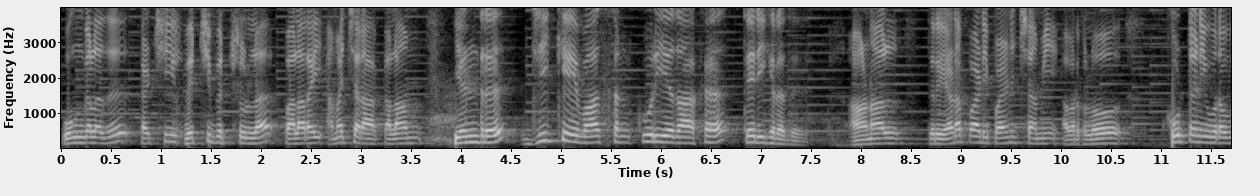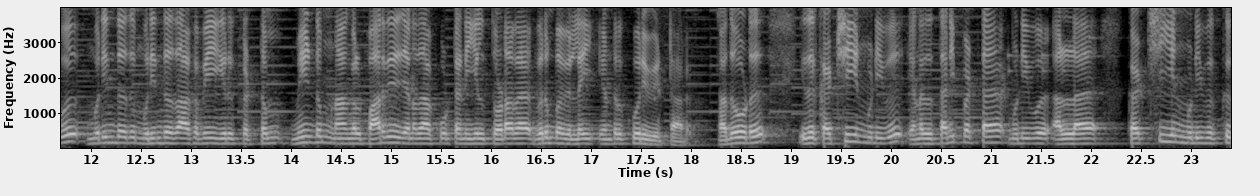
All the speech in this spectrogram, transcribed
உங்களது கட்சியில் வெற்றி பெற்றுள்ள பலரை அமைச்சராக்கலாம் என்று ஜி. கே. வாசன் கூறியதாக தெரிகிறது. ஆனால் திரு எடப்பாடி பழனிசாமி அவர்களோ கூட்டணி உறவு முறிந்தது முறிந்ததாகவே இருக்கட்டும். மீண்டும் நாங்கள் பாரதிய ஜனதா கூட்டணியில் தொடர விரும்பவில்லை என்று கூறிவிட்டார். அதோடு இது கட்சியின் முடிவு எனது தனிப்பட்ட முடிவு அல்ல கட்சியின் முடிவுக்கு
